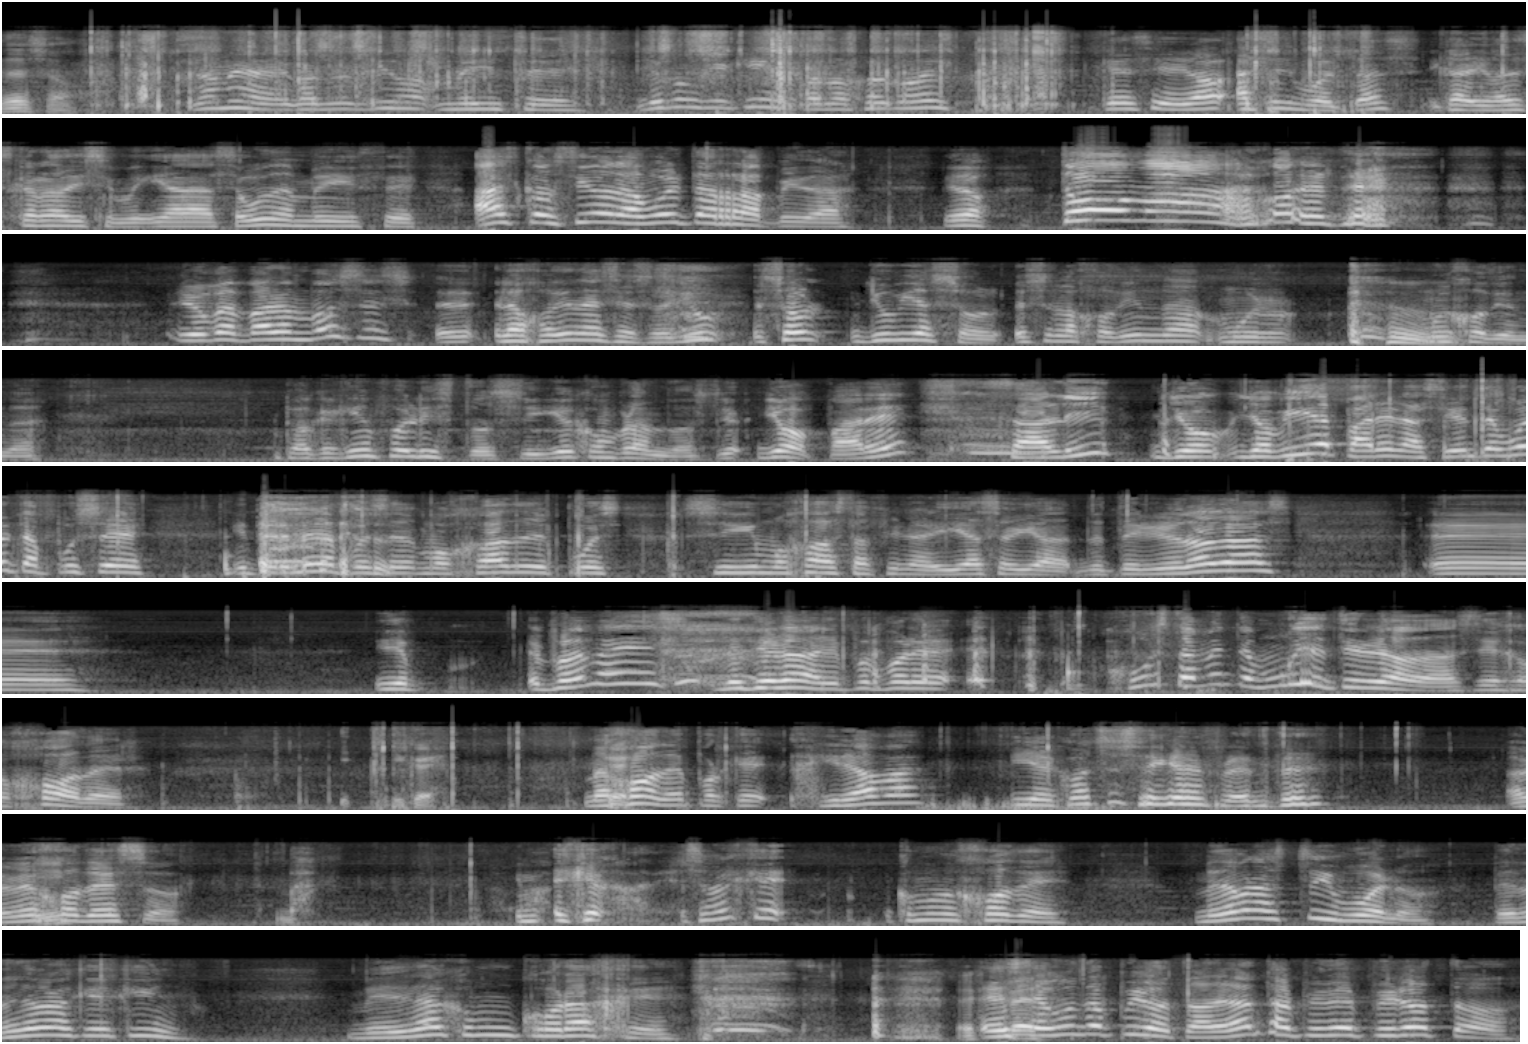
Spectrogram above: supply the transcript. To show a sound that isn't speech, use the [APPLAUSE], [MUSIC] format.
de eso. No, mira, cuando digo, me dice, yo con Kikin, cuando juego con él, que sí, iba a seis vueltas, y claro, iba descargadísimo, y a la segunda me dice, has conseguido la vuelta rápida. Y yo, ¡Toma! ¡Jódete! Y yo, "Pa- para en voces, eh, la jodienda es eso, sol, lluvia, sol, es la jodienda muy, [COUGHS] muy jodienda. Pero que quién fue listo, siguió comprando. Yo, yo paré, salí, yo, llovía, paré. La siguiente vuelta puse intermedia, pues [LAUGHS] eh, mojado y después seguí mojado hasta el final. Y ya se veía deterioradas. Eh, y de- el problema es deterioradas. Y después pone justamente muy deterioradas. Y dije, joder. ¿Y, y qué? Me ¿Qué? jode porque giraba y el coche [LAUGHS] seguía enfrente. A mí me jode eso. Va. Es que, joder. ¿sabes qué? ¿Cómo me jode? Me da una estoy bueno, pero me da una que aquí. Me da como un coraje. [LAUGHS] El segundo piloto, adelanta al primer piloto.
